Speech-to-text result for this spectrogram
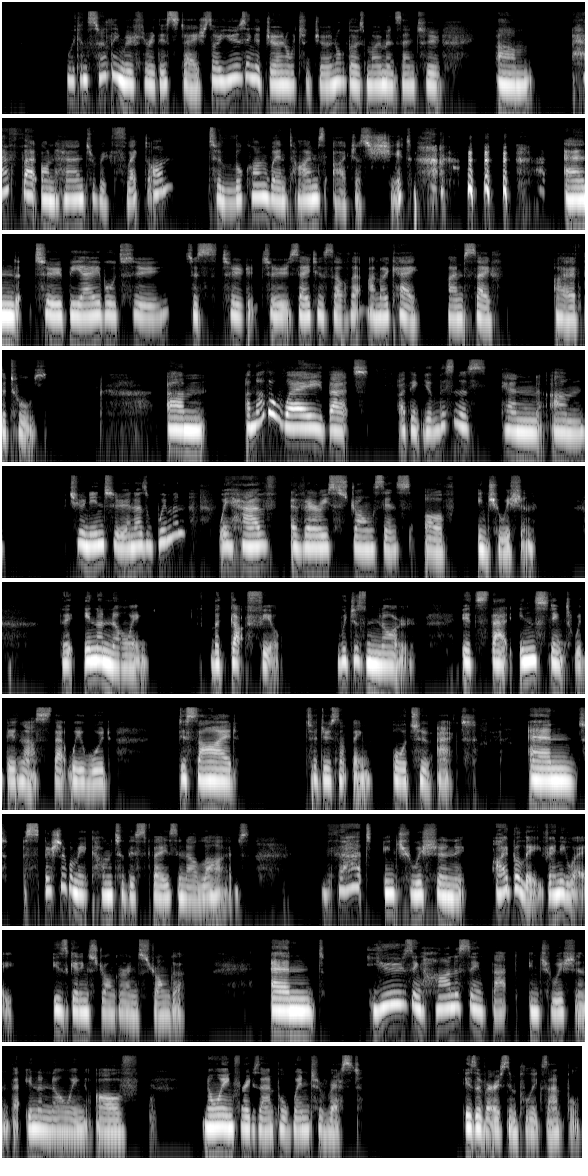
we can certainly move through this stage. So, using a journal to journal those moments and to um, have that on hand to reflect on, to look on when times are just shit, and to be able to to to to say to yourself that I'm okay, I'm safe, I have the tools. Um, another way that I think your listeners can um, tune into. And as women, we have a very strong sense of intuition, the inner knowing, the gut feel. We just know. It's that instinct within us that we would decide to do something or to act. And especially when we come to this phase in our lives, that intuition, I believe anyway, is getting stronger and stronger. And using, harnessing that intuition, that inner knowing of knowing, for example, when to rest is a very simple example.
